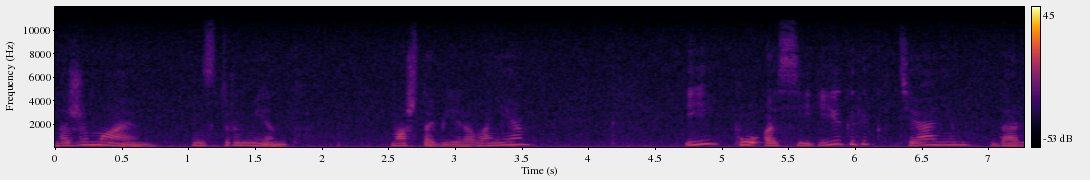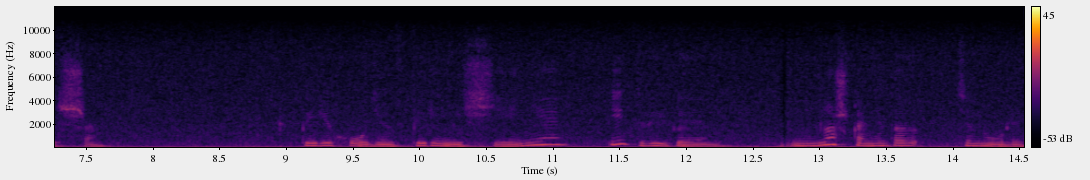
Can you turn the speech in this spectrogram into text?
нажимаем инструмент масштабирования и по оси Y тянем дальше. Переходим в перемещение и двигаем. Немножко не дотянули.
